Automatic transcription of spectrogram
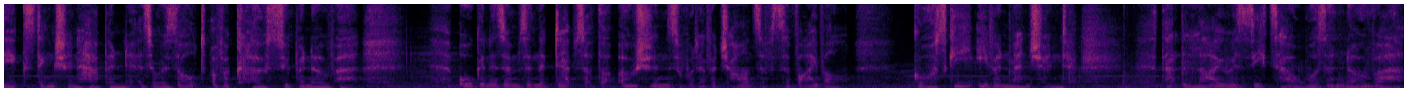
The extinction happened as a result of a close supernova, organisms in the depths of the oceans would have a chance of survival. Gorski even mentioned that Lyra Zeta was a nova.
